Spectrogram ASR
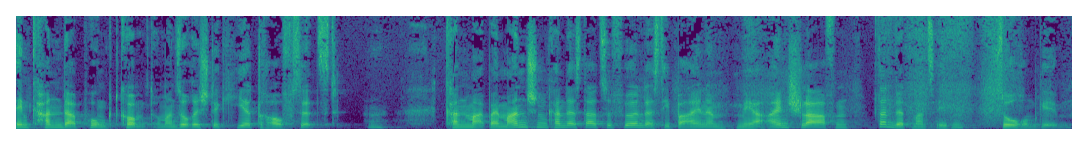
den Kanda-Punkt kommt und man so richtig hier drauf sitzt. Kann, bei manchen kann das dazu führen, dass die Beine mehr einschlafen, dann wird man es eben so rumgeben.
